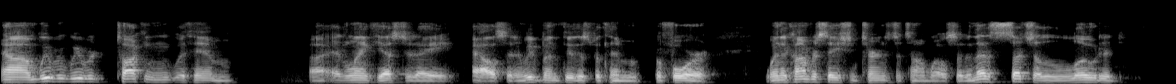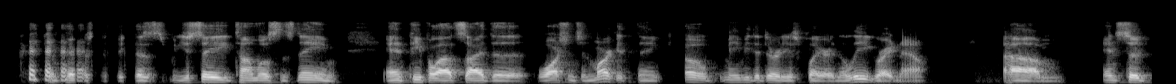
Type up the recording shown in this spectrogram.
um, we were we were talking with him uh, at length yesterday, Alison, and we've been through this with him before. When the conversation turns to Tom Wilson, and that's such a loaded comparison because you say Tom Wilson's name, and people outside the Washington market think, "Oh, maybe the dirtiest player in the league right now," um, and so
